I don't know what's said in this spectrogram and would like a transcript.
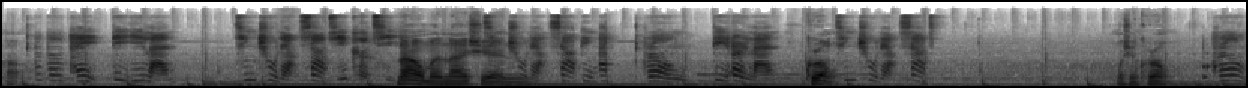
好。Google Pay 第一栏，轻触两下即可启。那我们来选。轻触两下并按 Chrome 第二栏。Chrome。轻触两下。我选 Chrome。Chrome。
